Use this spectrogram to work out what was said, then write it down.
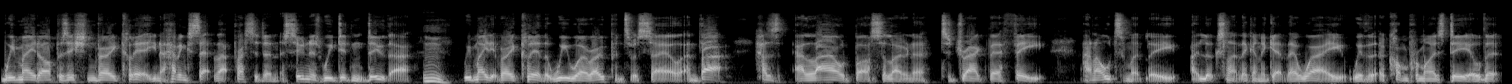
we made our position very clear. You know, having set that precedent, as soon as we didn't do that, mm. we made it very clear that we were open to a sale, and that has allowed Barcelona to drag their feet. And ultimately, it looks like they're going to get their way with a compromise deal that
